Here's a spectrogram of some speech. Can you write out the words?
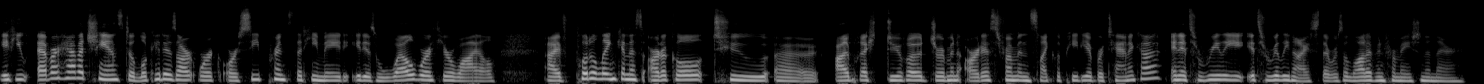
If you ever have a chance to look at his artwork or see prints that he made, it is well worth your while. I've put a link in this article to uh, Albrecht Dürer, German artist from Encyclopedia Britannica, and it's really it's really nice. There was a lot of information in there.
